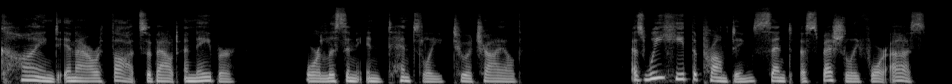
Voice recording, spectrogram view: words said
kind in our thoughts about a neighbor, or listen intently to a child. As we heed the promptings sent especially for us,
